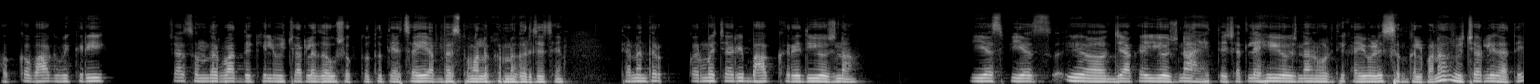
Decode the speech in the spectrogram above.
हक्क भाग विक्रीच्या संदर्भात देखील विचारला जाऊ शकतो तर त्याचाही अभ्यास तुम्हाला करणं गरजेचं आहे. त्यानंतर कर्मचारी भाग खरेदी योजना. ई एस पी एस ज्या काही योजना आहेत त्याच्यातल्याही योजनांवरती काही वेळेस संकल्पना विचारली जाते.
